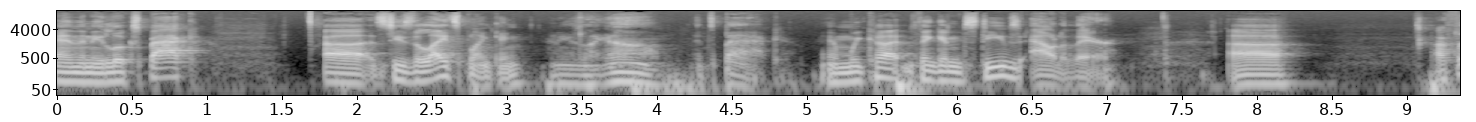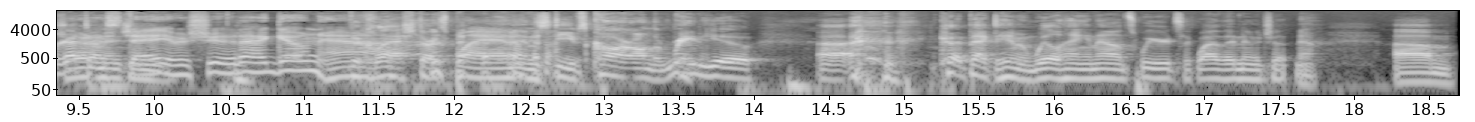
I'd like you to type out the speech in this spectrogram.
and then he looks back, uh, sees the lights blinking, and he's like, "Oh, it's back." And we cut, thinking Steve's out of there. Uh, I forgot Should to I mention stay or should I go now? the Clash starts playing and Steve's car on the radio. Uh, cut back to him and Will hanging out. It's weird. It's like why do they know each other? now? Um,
